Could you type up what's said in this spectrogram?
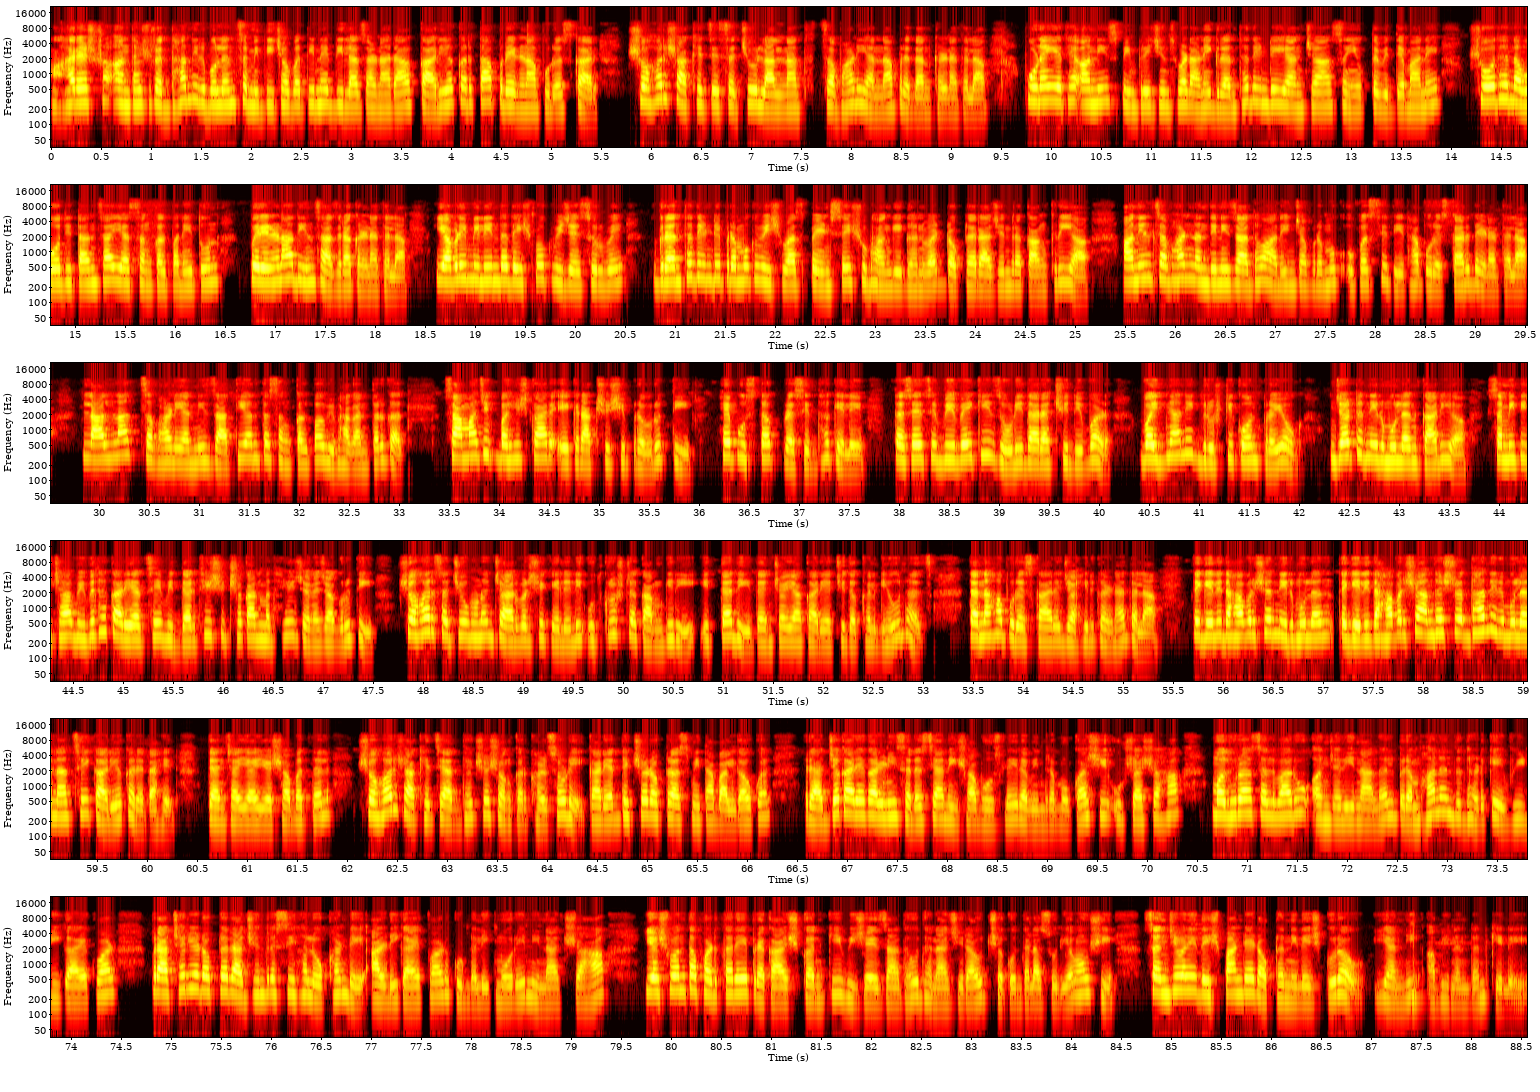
महाराष्ट्र अंधश्रद्धा निर्मूलन समितीच्या वतीने दिला जाणारा कार्यकर्ता प्रेरणा पुरस्कार शहर शाखेचे सचिव लालनाथ चव्हाण यांना प्रदान करण्यात आला. पुणे येथे अनिस पिंपरी चिंचवड आणि ग्रंथदिंडी यांच्या संयुक्त विद्यमाने शोध नवोदितांचा या संकल्पनेतून प्रेरणा दिन साजरा करण्यात आला. यावेळी मिलिंद देशमुख विजय सुर्वे ग्रंथदिंडी प्रमुख विश्वास पेंडसे शुभांगी घनवट डॉक्टर राजेंद्र कांक्रिया अनिल चव्हाण नंदिनी जाधव आदींच्या प्रमुख उपस्थितीत हा पुरस्कार देण्यात आला. लालनाथ चव्हाण यांनी जातीयंत संकल्प विभागांतर्गत सामाजिक बहिष्कार एक राक्षसी प्रवृत्ती हे पुस्तक प्रसिद्ध केले. तसेच विवेकी जोडीदाराची निवड वैज्ञानिक दृष्टिकोन प्रयोग जट निर्मूलन कार्य समितीच्या विविध कार्याचे विद्यार्थी शिक्षकांमध्ये जनजागृती शहर सचिव म्हणून चार वर्षे केलेली उत्कृष्ट कामगिरी इत्यादी त्यांच्या या कार्याची दखल घेऊनच त्यांना हा पुरस्कार जाहीर करण्यात आला. ते गेली दहा वर्ष निर्मूलन ते गेली दहा वर्ष अंधश्रद्धा निर्मूलनाचे कार्य करत आहेत. त्यांच्या या यशाबद्दल शहर शाखेचे अध्यक्ष शंकर खळसोडे कार्याध्यक्ष डॉक्टर अस्मिता बालगावकर राज्य कार्यकारिणी सदस्या निशा भोसले रवींद्र मोकाशी उषा शहा मधुरा सलवारू अंजली नानल ब्रह्मानंद धडके व्ही डी गायकवाड प्राचार्य doctor Rajendra Singh Lokhande R D Gaikwad Kundalik More Ninad Shah Yashwant Phadtare Prakash Kanki Vijay Jadhav Dhanaji Raut Shakuntala Suryavanshi Sanjeevani Deshpande doctor Nilesh Gurav यांनी अभिनंदन केले.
